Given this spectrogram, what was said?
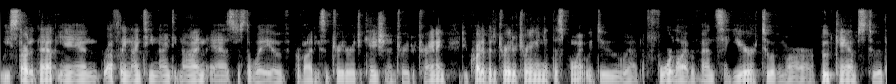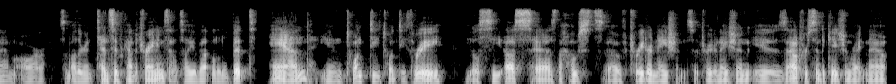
We started that in roughly 1999 as just a way of providing some trader education and trader training. We do quite a bit of trader training at this point. We do uh, four live events a year. Two of them are boot camps. Two of them are some other intensive kind of trainings that I'll tell you about in a little bit. And in 2023, you'll see us as the hosts of Trader Nation. So Trader Nation is out for syndication right now.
